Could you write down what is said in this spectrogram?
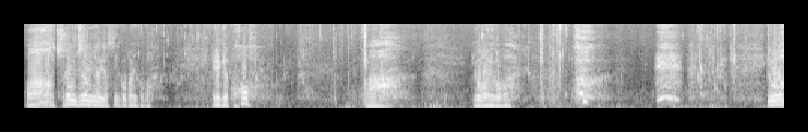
와, 주렁주렁 열렸어. 이거 봐, 이거 봐. 이렇게 커. 와, 이거 봐, 이거 봐. 이거 봐.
